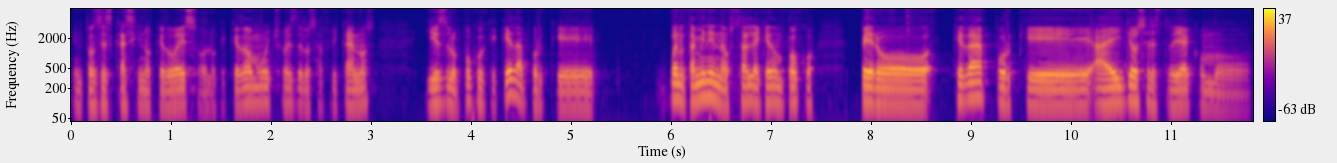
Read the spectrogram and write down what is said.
Entonces casi no quedó eso. Lo que quedó mucho es de los africanos y es lo poco que queda porque, bueno, también en Australia queda un poco, pero queda porque a ellos se les traía como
